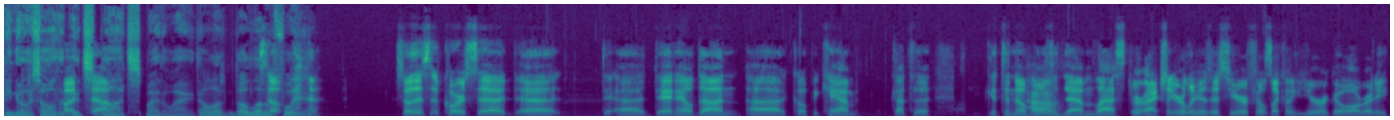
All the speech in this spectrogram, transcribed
He knows all the But, good um, spots, by the way. Don't let, don't let him fool you. So this, of course, uh, uh, D- uh, Danielle Dunn, uh, Kopi Cam, got to get to know both of them last, or actually earlier this year. Feels like a year ago already.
